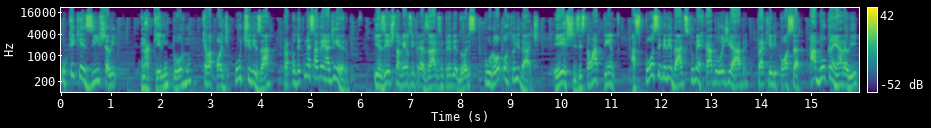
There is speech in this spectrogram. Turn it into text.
o que, que existe ali naquele entorno que ela pode utilizar para poder começar a ganhar dinheiro. E existe também os empresários empreendedores por oportunidade. Estes estão atentos às possibilidades que o mercado hoje abre para que ele possa abocanhar ali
